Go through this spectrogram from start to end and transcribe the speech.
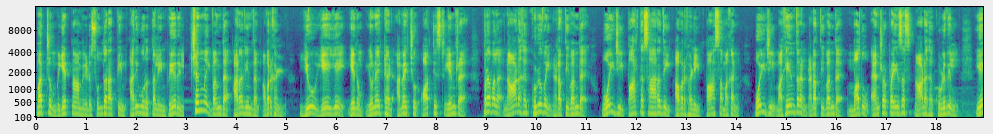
மற்றும் வியட்நாமீடு சுந்தரத்தின் அறிவுறுத்தலின் பேரில் சென்னை வந்த அரவிந்தன் அவர்கள் யுஏஏ எனும் யுனைடெட் அமெச்சூர் ஆர்டிஸ்ட் என்ற பிரபல நாடக குழுவை நடத்தி வந்த ஒய்ஜி பார்த்தசாரதி அவர்களின் பாசமகன் ஒய்ஜி மகேந்திரன் நடத்தி வந்த மது என்டர்பிரைசஸ் நாடக குழுவில் ஏ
